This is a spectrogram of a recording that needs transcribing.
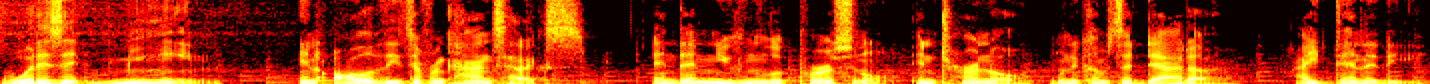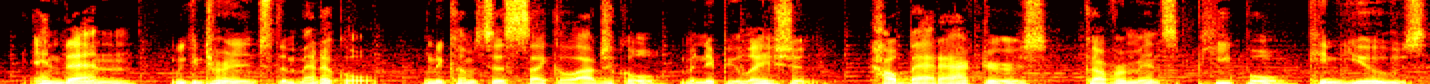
What does it mean in all of these different contexts? And then you can look personal, internal when it comes to data, identity. And then we can turn it into the medical when it comes to psychological manipulation. How bad actors, governments, people can use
